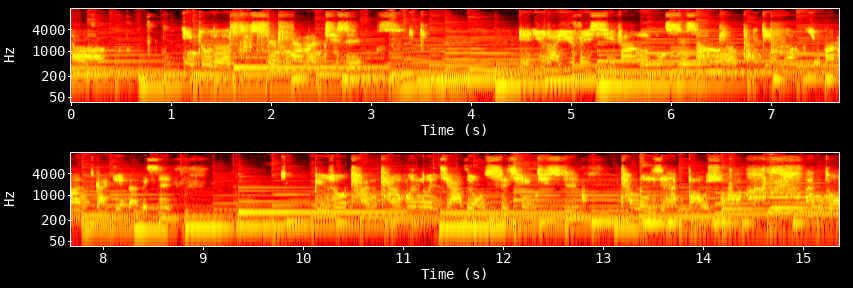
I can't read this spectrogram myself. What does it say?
呃印度的市民，他们其实。越来越被西方思想而改变了，有慢慢改变了。可是，比如说谈谈婚论嫁这种事情，其实他们也是很保守，很多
